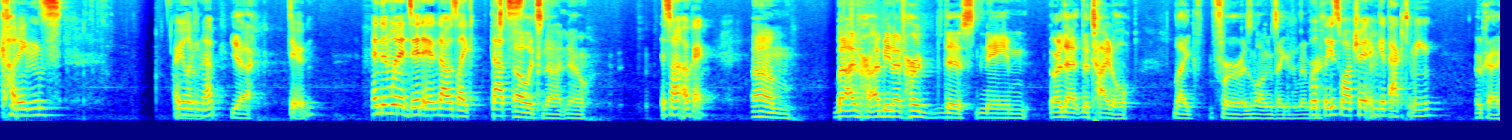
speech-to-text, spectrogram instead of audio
cuttings. Are you looking up, Yeah. dude? And then when it did end, I was like, "That's Oh, it's not, no. it's not okay." Um, But I've heard, I mean, I've heard this name or that the title like for as long as I can remember. Well, please watch it and get back to me. Okay.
